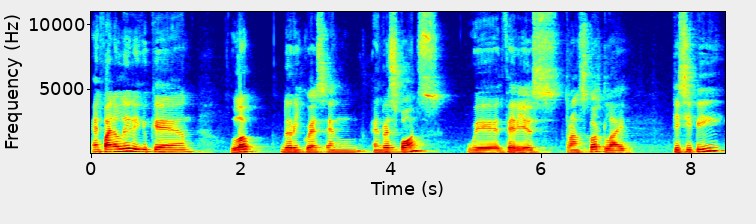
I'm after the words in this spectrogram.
And finally, you can log the request and, and response with various transport like TCP,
